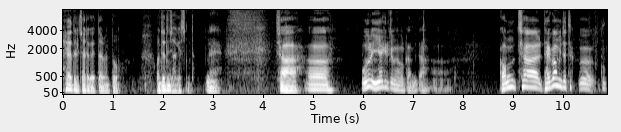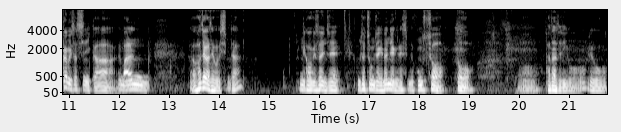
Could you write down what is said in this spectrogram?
해야 될 자리가 있다면 또 언제든지 하겠습니다. 네. 자, 어, 오늘 이 얘기를 좀 해볼까 합니다. 어, 검찰 대검 이제 특 그, 국감이 있었으니까 많은 어, 화제가 되고 있습니다. 거기서 이제 검찰총장이 이런 얘기를 했습니다. 공수처도 어, 받아들이고 그리고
